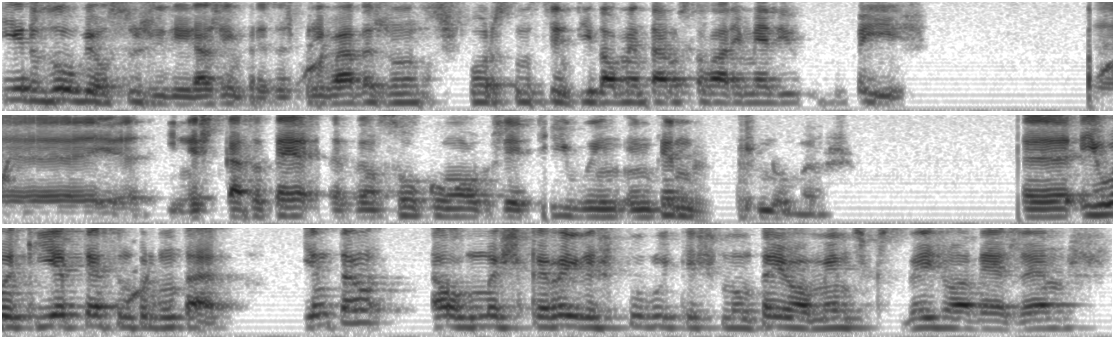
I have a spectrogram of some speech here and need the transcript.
e resolveu sugerir às empresas privadas um esforço no sentido de aumentar o salário médio do país. Uh, e neste caso até avançou com o objetivo em, em termos de números. Uh, eu aqui apetece-me perguntar, então, algumas carreiras públicas que não têm aumentos que se vejam há 10 anos,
